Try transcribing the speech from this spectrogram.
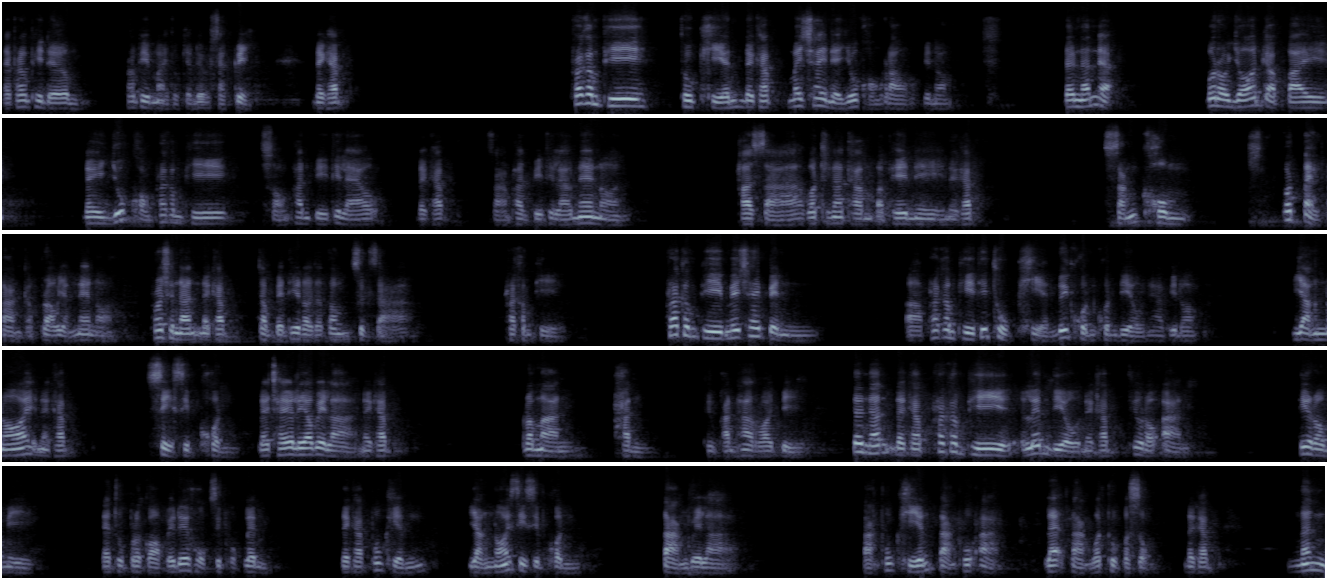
ในพระคัมภีร์เดิม พระคัมภีร์ใหม่ถูกเขียนด้วยภาษากรีกนะครับ พระคัมภีร์ถูกเขียนนะครับ ไม่ใช่ในยุคของเราพี่น้อง ดังนั้นเนี่ยเมื่อเราย้อนกลับไปในยุคของพระคัมภีร์ 2,000 ปีที่แล้วนะครับ 3,000 ปีที่แล้วแน่นอน ภาษาวัฒนธรรมประเพณีนะครับ สังคมก็แตกต่างกับเราอย่างแน่นอน เพราะฉะนั้นนะครับจำเป็นที่เราจะต้องศึกษาพระคัมภีร์ พระคัมภีร์ไม่ใช่เป็นพระคัมภีร์ที่ถูกเขียนด้วยคนคนเดียวนะครับพี่น้องอย่างน้อยนะครับ 40 คน และใช้ระยะเวลานะครับ ประมาณ พันถึงพันห้าร้อยปีดังนั้นนะครับพระคัมภีร์เล่มเดียวนะครับที่เราอ่านที่เรามี แต่ถูกประกอบไปด้วย 66 เล่มนะครับผู้เขียนอย่างน้อย 40 คน ต่างเวลา ต่างผู้เขียนต่างผู้อ่าน และต่างวัตถุประสงค์นะครับ นั่น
